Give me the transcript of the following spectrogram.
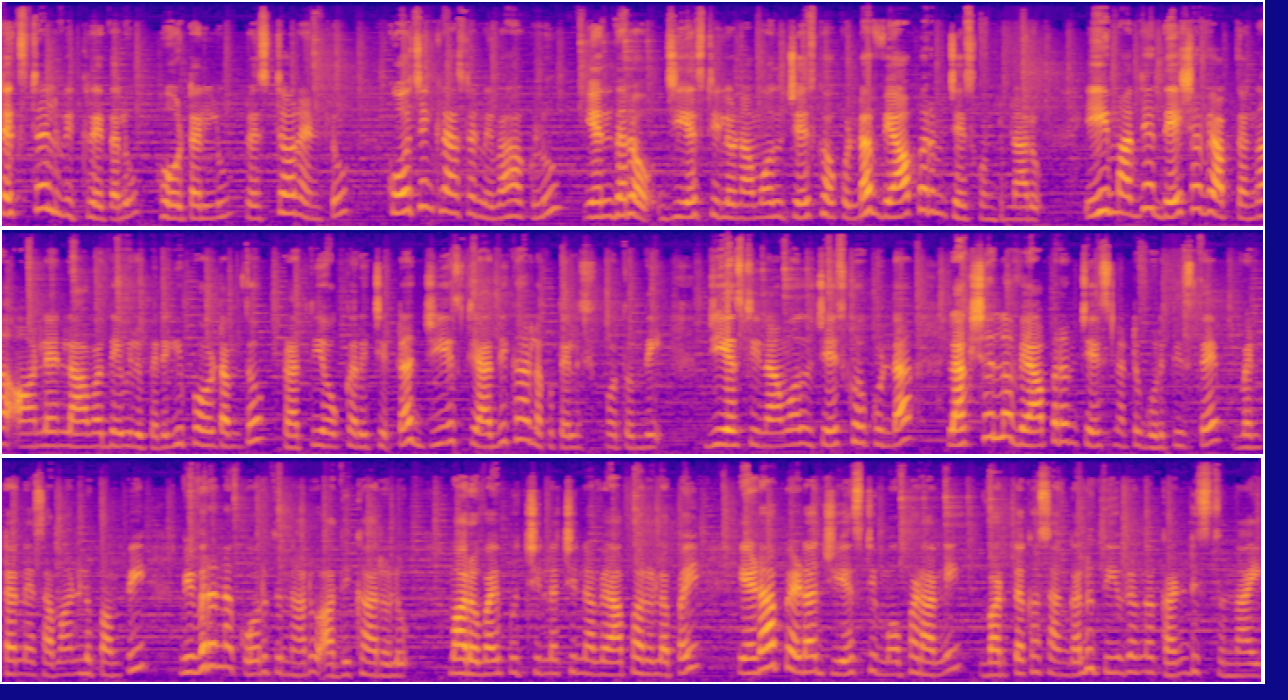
టెక్స్టైల్ విక్రేతలు హోటళ్ళు రెస్టారెంట్లు కోచింగ్ క్లాసుల నిర్వాహకులు ఎందరో జీఎస్టీలో నమోదు చేసుకోకుండా వ్యాపారం చేసుకుంటున్నారు. ఈ మధ్య దేశవ్యాప్తంగా ఆన్లైన్ లావాదేవీలు పెరిగిపోవడంతో ప్రతి ఒక్కరి చిట్ట జీఎస్టీ అధికారులకు తెలిసిపోతుంది. జీఎస్టీ నమోదు చేసుకోకుండా లక్షల్లో వ్యాపారం చేసినట్టు గుర్తిస్తే వెంటనే సమన్లు పంపి వివరణ కోరుతున్నారు అధికారులు. మరోవైపు చిన్న చిన్న వ్యాపారులపై ఎడాపెడా జీఎస్టీ మోపడాన్ని వర్తక సంఘాలు తీవ్రంగా ఖండిస్తున్నాయి.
